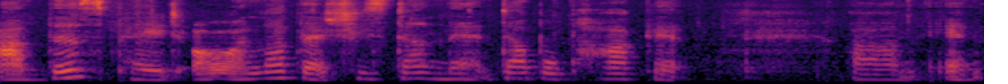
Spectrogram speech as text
on this page, oh, I love that. She's done that double pocket. Um, and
